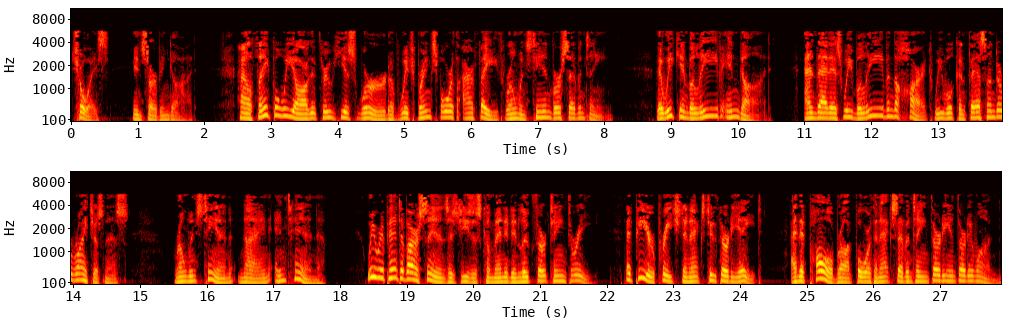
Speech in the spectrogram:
choice in serving God. How thankful we are that through His Word, of which brings forth our faith, Romans 10 verse 17, that we can believe in God, and that as we believe in the heart, we will confess unto righteousness, Romans 10, 9 and 10. We repent of our sins as Jesus commanded in Luke 13:3, that Peter preached in Acts 2:38, and that Paul brought forth in Acts 17:30 and 31.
